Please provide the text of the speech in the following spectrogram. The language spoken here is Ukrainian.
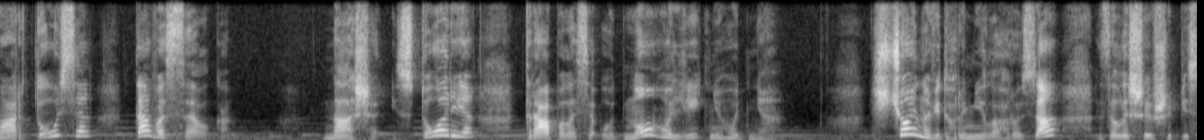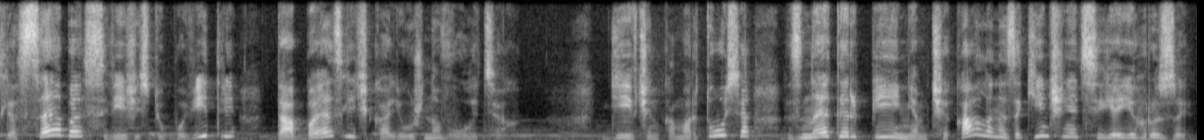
Мартуся та веселка. Наша історія трапилася одного літнього дня. Щойно відгриміла гроза, залишивши після себе свіжість у повітрі та безліч калюж на вулицях. Дівчинка Мартуся з нетерпінням чекала на закінчення цієї грози,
